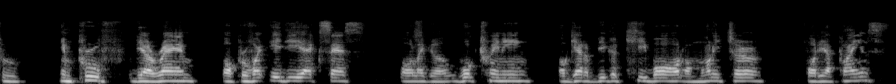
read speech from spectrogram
to improve their RAM or provide ADA access or like a work training or get a bigger keyboard or monitor for their clients.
